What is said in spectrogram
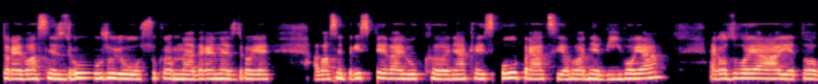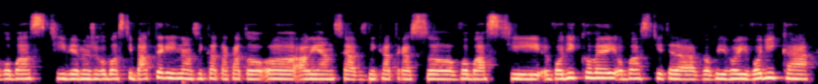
ktoré vlastne združujú súkromné verejné zdroje a vlastne prispievajú k nejakej spolupráci ohľadne vývoja rozvoja. Je to v oblasti, vieme, že v oblasti batérií nám vzniká takáto uh, aliancia, vzniká teraz uh, v oblasti vodíkovej oblasti, teda vo vývoji vodíka.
